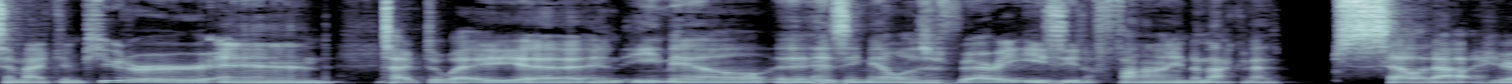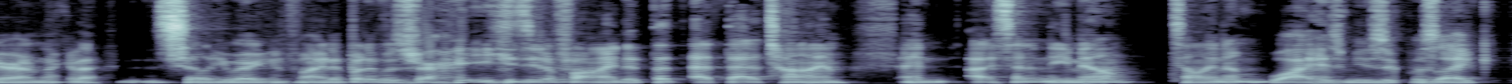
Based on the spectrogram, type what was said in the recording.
to my computer and typed away uh, an email. His email was very easy to find. I'm not going to sell it out here. I'm not going to tell you where you can find it, but it was very easy to find at that, at that time. And I sent an email telling him why his music was like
